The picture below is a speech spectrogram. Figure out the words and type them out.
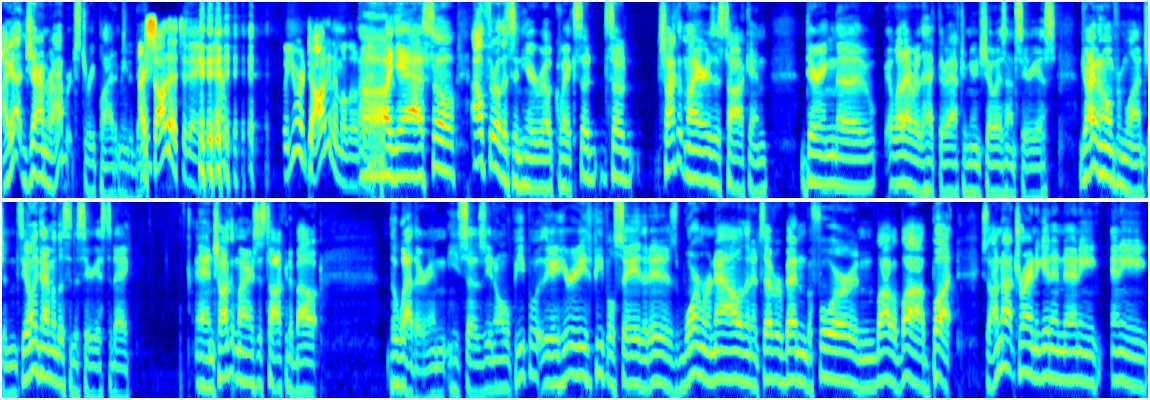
I got John Roberts to reply to me today. I saw that today. Yeah. Well, you were dogging him a little bit. Oh yeah, so I'll throw this in here real quick. So so Chocolate Myers is talking during the whatever the heck their afternoon show is on Sirius. driving home from lunch, and it's the only time I listen to Sirius today. And Chocolate Myers is talking about the weather, and he says, you know, people you hear these people say that it is warmer now than it's ever been before, and blah blah blah. But so I'm not trying to get into any any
